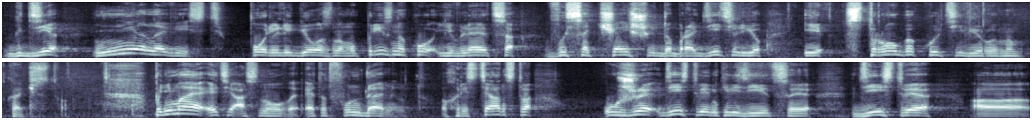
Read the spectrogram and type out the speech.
где ненависть по религиозному признаку является высочайшей добродетелью и строго культивируемым качеством. Понимая эти основы, этот фундамент христианства, уже действия инквизиции, действия э,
